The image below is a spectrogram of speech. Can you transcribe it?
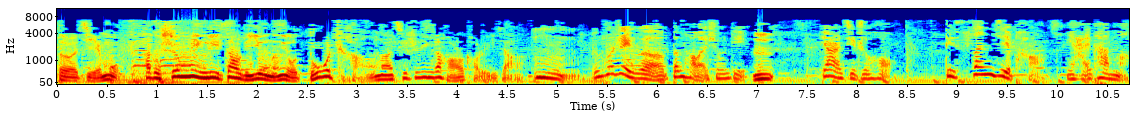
的节目，它的生命力到底又能有多长呢？其实应该好好考虑一下了。嗯，比如说这个《奔跑吧兄弟》，嗯，第二季之后，第三季跑你还看吗？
